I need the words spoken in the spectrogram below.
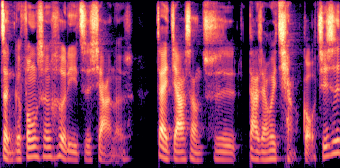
整个风声鹤唳之下呢，再加上就是大家会抢购。其实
